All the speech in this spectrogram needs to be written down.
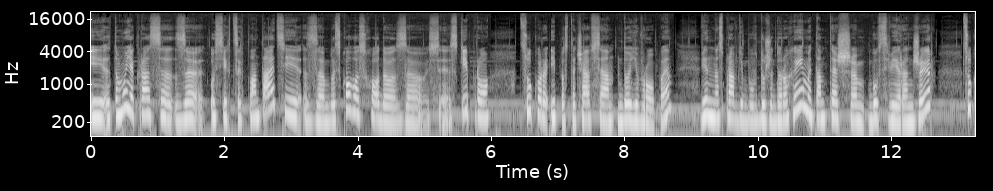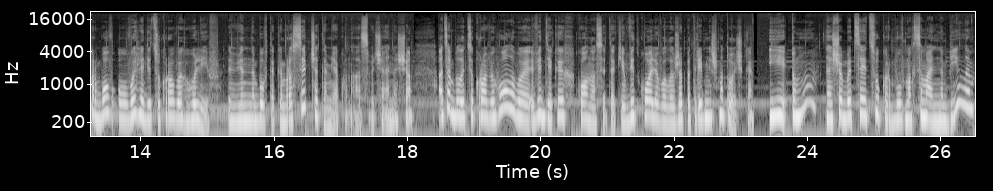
І тому якраз з усіх цих плантацій, з близького сходу, з, з Кіпру, цукор і постачався до Європи. Він насправді був дуже дорогим. і Там теж був свій ранжир. Цукор був у вигляді цукрових голів. Він не був таким розсипчатим, як у нас, звичайно, що. А це були цукрові голови, від яких конуси такі відколювали вже потрібні шматочки. І тому, щоб цей цукор був максимально білим,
